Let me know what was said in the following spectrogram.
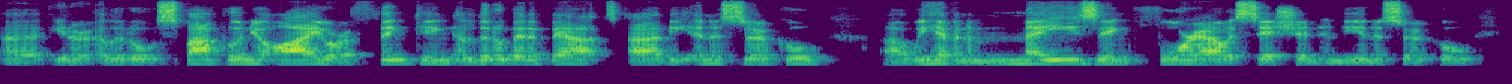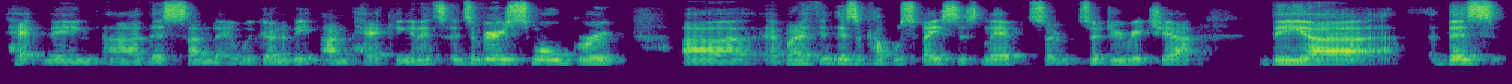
uh, you know, a little sparkle in your eye or a thinking a little bit about uh, the inner circle. Uh, we have an amazing four hour session in the inner circle happening uh, this Sunday. We're going to be unpacking and it's, it's a very small group, uh, but I think there's a couple spaces left. So, so do reach out. The, this,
